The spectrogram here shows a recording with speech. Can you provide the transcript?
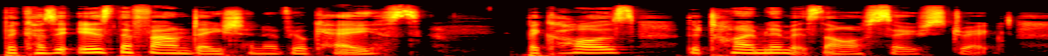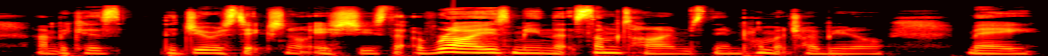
because it is the foundation of your case. Because the time limits are so strict and because the jurisdictional issues that arise mean that sometimes the employment tribunal may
